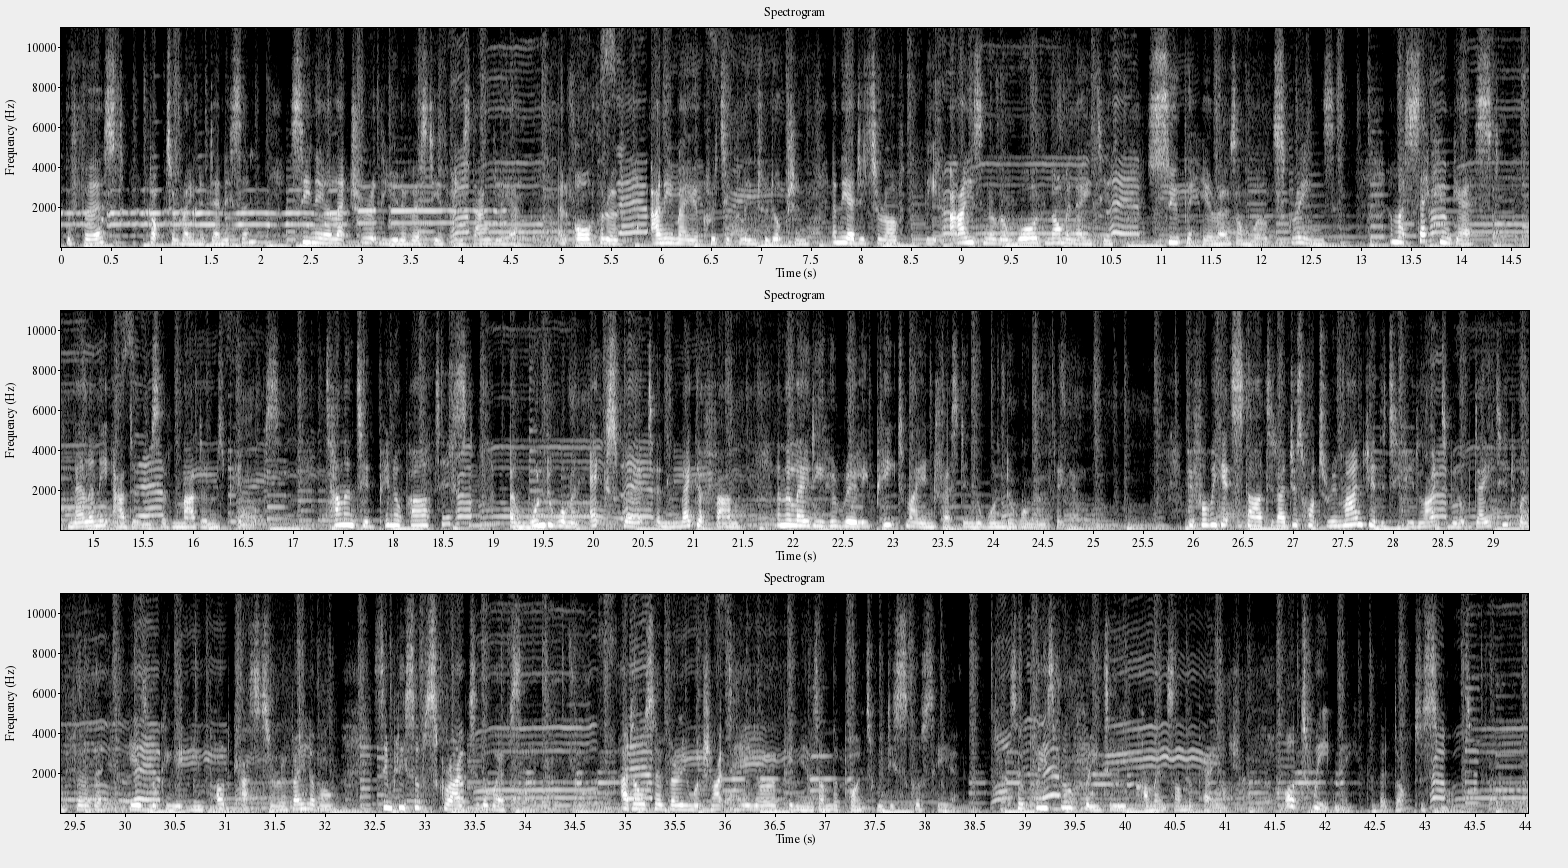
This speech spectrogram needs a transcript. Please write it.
The first, Dr. Rayna Denison, senior lecturer at the University of East Anglia, and author of Anime A Critical Introduction and the editor of the Eisner Award nominated Superheroes on World Screens. And my second guest, Melanie Adams of Madam's Pinups, talented pinup artist and Wonder Woman expert and mega fan, and the lady who really piqued my interest in the Wonder Woman figure. Before we get started, I just want to remind you that if you'd like to be updated when further Here's Looking at You podcasts are available, simply subscribe to the website. I'd also very much like to hear your opinions on the points we discuss here, so please feel free to leave comments on the page or tweet me at Dr. Smut.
